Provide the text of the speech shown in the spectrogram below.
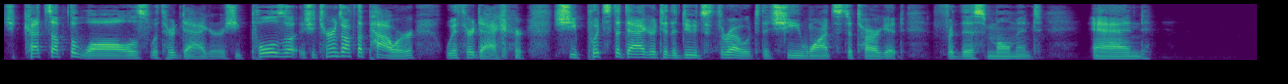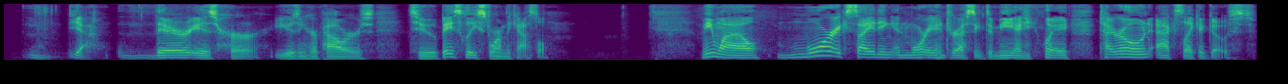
She cuts up the walls with her dagger. She pulls, she turns off the power with her dagger. She puts the dagger to the dude's throat that she wants to target for this moment. And yeah, there is her using her powers to basically storm the castle. Meanwhile, more exciting and more interesting to me anyway, Tyrone acts like a ghost.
